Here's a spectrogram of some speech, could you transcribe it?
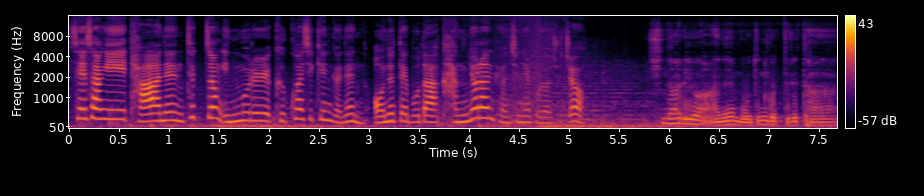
세상이 다 아는 특정 인물을 극화시킨 그는 어느 때보다 강렬한 변신을 보여주죠. 시나리오 안에 모든 것들이 다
